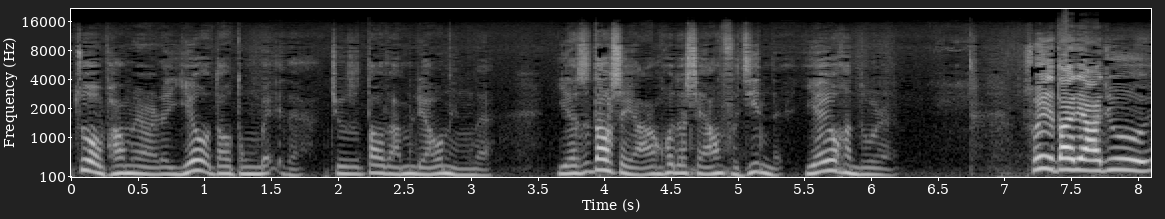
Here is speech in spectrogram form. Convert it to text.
坐我旁边的也有到东北的，就是到咱们辽宁的，也是到沈阳或者沈阳附近的，也有很多人。所以大家就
